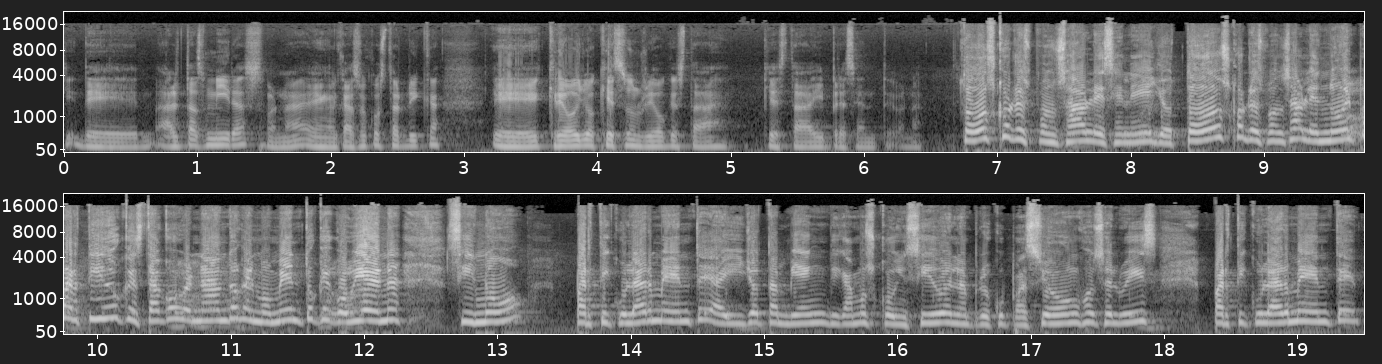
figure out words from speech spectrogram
de altas miras, ¿verdad? En el caso de Costa Rica, eh, creo yo que es un riesgo que está, que está ahí presente, ¿verdad? Todos corresponsables en ello, todos corresponsables, no el partido que está gobernando en el momento que gobierna, sino particularmente, ahí yo también, digamos, coincido en la preocupación, José Luis, particularmente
